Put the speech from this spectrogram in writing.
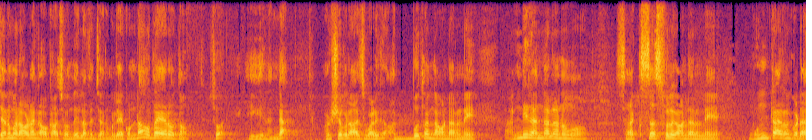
జన్మ రావడానికి అవకాశం ఉంది. లేకపోతే జన్మ లేకుండా తయారవుతాం. సో ఈ విధంగా వృషభ రాశి వాళ్ళకి అద్భుతంగా ఉండాలని అన్ని రంగాల్లోనూ సక్సెస్ఫుల్గా ఉండాలని ఉంటారని కూడా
